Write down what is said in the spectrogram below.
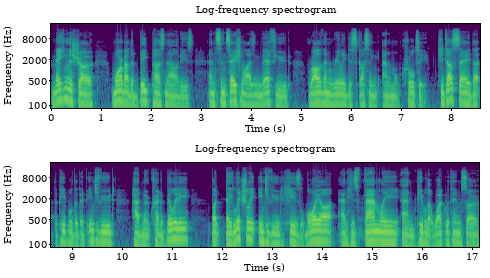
making the show more about the big personalities and sensationalizing their feud rather than really discussing animal cruelty. She does say that the people that they've interviewed had no credibility, but they literally interviewed his lawyer and his family and people that worked with him. So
